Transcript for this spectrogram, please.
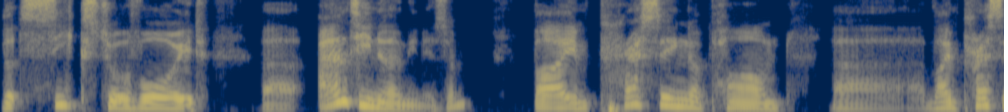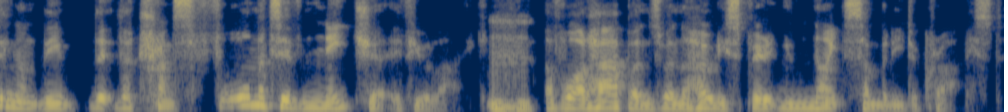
that seeks to avoid uh, antinomianism by impressing upon uh, by impressing on the, the, the transformative nature, if you like, mm-hmm. of what happens when the Holy Spirit unites somebody to Christ.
